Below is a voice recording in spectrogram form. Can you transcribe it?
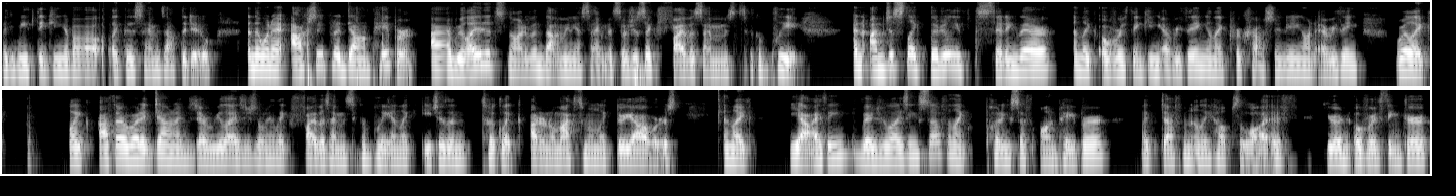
like me thinking about like the assignments I have to do. And then when I actually put it down on paper, I realized it's not even that many assignments. It was just like five assignments to complete. And I'm just like literally sitting there and like overthinking everything and like procrastinating on everything. Where like like after I wrote it down, I, I realized there's only like five assignments to complete, and like each of them took like I don't know maximum like three hours. And like yeah, I think visualizing stuff and like putting stuff on paper like definitely helps a lot if you're an overthinker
